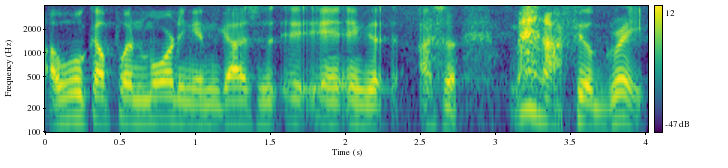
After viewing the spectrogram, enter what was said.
I woke up one morning and guys, and I said, man, I feel great.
